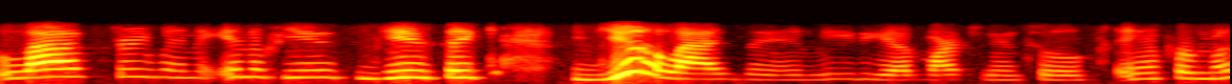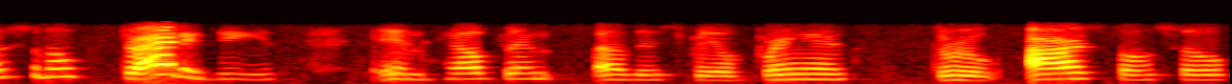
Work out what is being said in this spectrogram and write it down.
live streaming, interviews, music, utilizing media marketing tools, and promotional strategies in helping others build brands through our social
